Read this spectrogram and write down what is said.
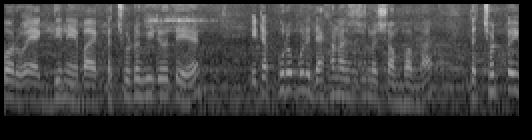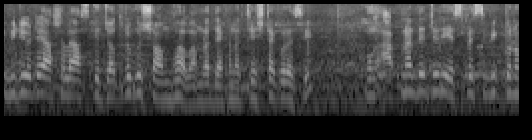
বড় একদিনে বা একটা ছোট ভিডিওতে এটা পুরোপুরি দেখানো আসলে সম্ভব না। তো ছোট্ট এই ভিডিওতে আসলে আজকে যতটুকু সম্ভব আমরা দেখানোর চেষ্টা করেছি। এবং আপনাদের যদি স্পেসিফিক কোনো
